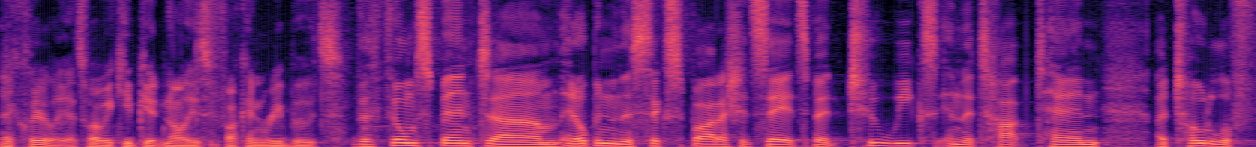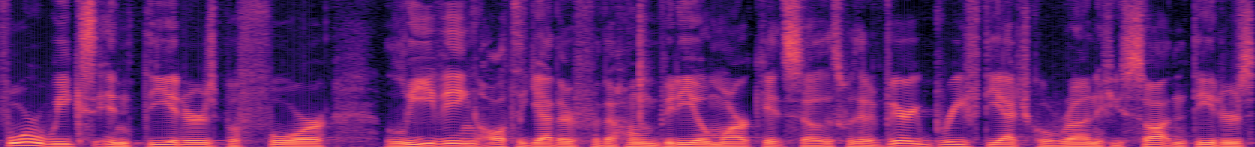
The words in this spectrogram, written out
Yeah, clearly, that's why we keep getting all these fucking reboots. The film spent, um, it opened in the sixth spot, I should say. It spent two weeks in the top 10, a total of four weeks in theaters before leaving altogether for the home video market. So this was a very brief theatrical run. If you saw it in theaters,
